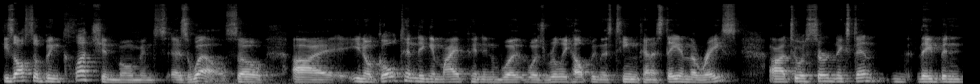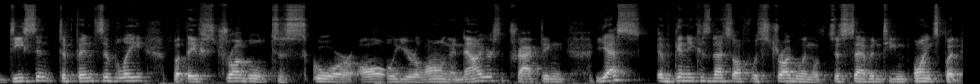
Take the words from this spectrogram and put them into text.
he's also been clutch in moments as well. So, uh, you know, goaltending, in my opinion, was, was really helping this team kind of stay in the race uh, to a certain extent. They've been decent defensively, but they've struggled to score all year long. And now you're subtracting, yes, Evgeny Kuznetsov was struggling with just 17 points, but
